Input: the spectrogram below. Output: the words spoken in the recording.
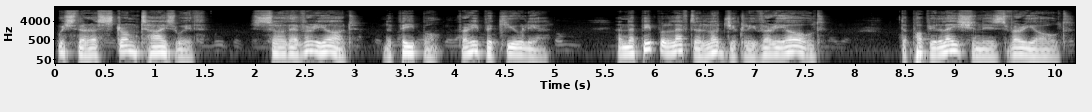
which there are strong ties with. So they're very odd, the people, very peculiar. And the people left are logically very old. The population is very old,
